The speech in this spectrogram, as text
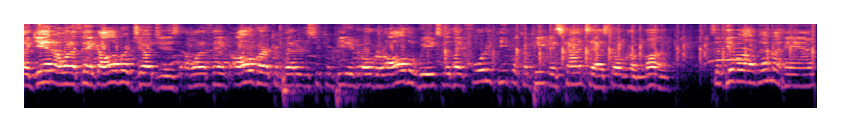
again, I want to thank all of our judges. I want to thank all of our competitors who competed over all the weeks. We had like 40 people compete in this contest over a month. So give all of them a hand.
